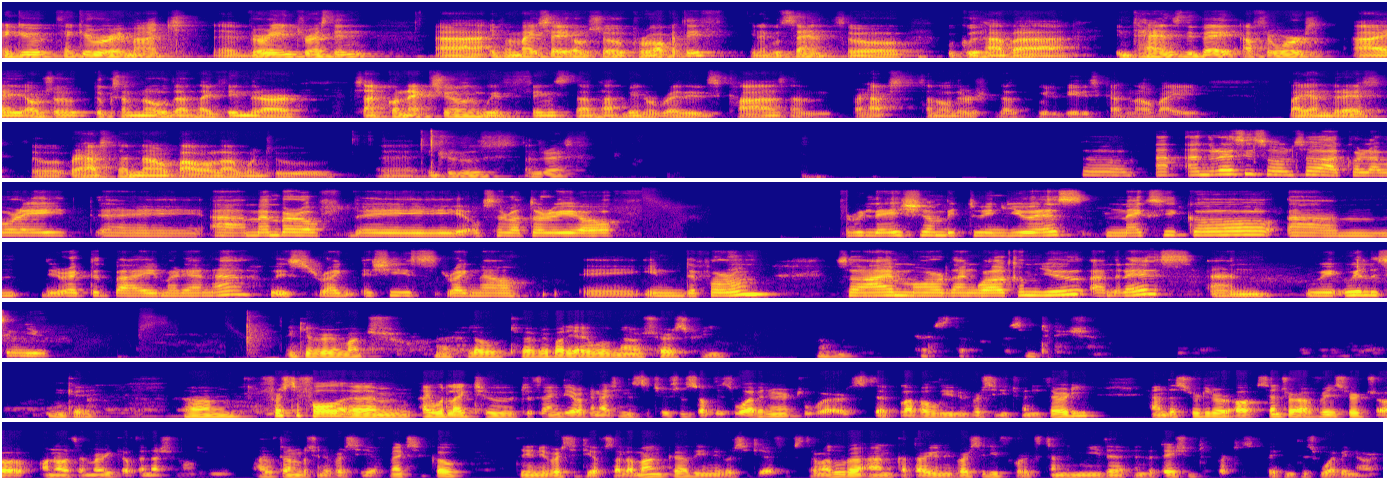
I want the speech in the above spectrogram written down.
Thank you. Thank you very much. Uh, very interesting. Uh, if I might say, also provocative in a good sense. So we could have a intense debate afterwards. I also took some note that I think there are some connection with things that have been already discussed and perhaps some others that will be discussed now by by Andres. So perhaps now Paola I want to uh, introduce Andres. So uh, Andres is also a collaborate, uh, a member of the Observatory of Relation between U.S. and Mexico, um, directed by Mariana, who is right. She's right now uh, in the forum. So I'm more than welcome you, Andres, and we we listen you. Thank you very much. Uh, hello to everybody. I will now share screen. Um, Here's the presentation. Okay. Um, first of all, um, I would like to, to thank the organizing institutions of this webinar towards the Global University 2030 and the Center of, Center of Research of, on North America of the National Autonomous University of Mexico, the University of Salamanca, the University of Extremadura, and Qatar University for extending me the invitation to participate in this webinar.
